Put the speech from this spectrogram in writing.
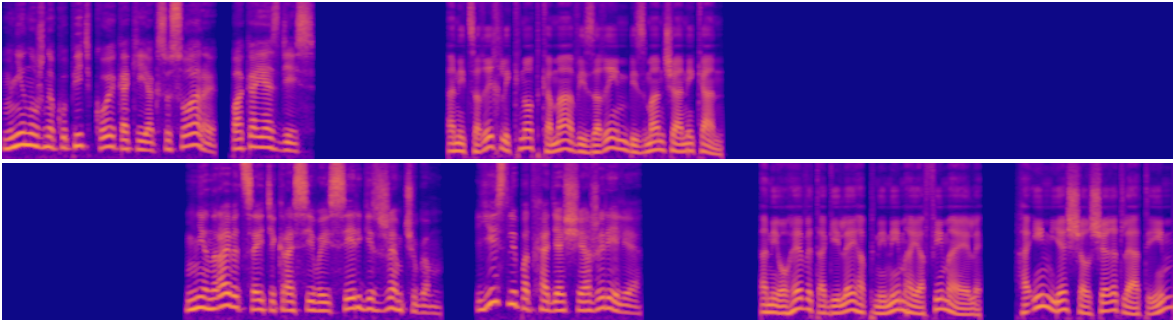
Мне нужно купить кое-какие аксессуары, пока я здесь. אני צריך לקנות כמה אביזרים בזמן שאני כאן. Мне нравятся эти красивые серьги с жемчугом. Есть ли подходящее ожерелье? אני אוהב את עגילי הפנינים היפים האלה. האם יש שרשרת להתאים?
